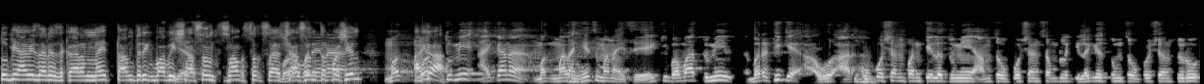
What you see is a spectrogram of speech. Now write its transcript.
तुम्ही आम्ही जाण्याचं कारण नाही. तांत्रिक बाबी Yes. शासन सा- सा- सा- बरोबर शासन आहे ना. मग मग ऐका. तुम्ही ऐका ना. मग मला. हेच म्हणायचंय की बाबा तुम्ही बरं ठीक आहे. आ- उपोषण पण केलं तुम्ही. आमचं उपोषण संपलं की लगेच तुमचं उपोषण सुरू.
